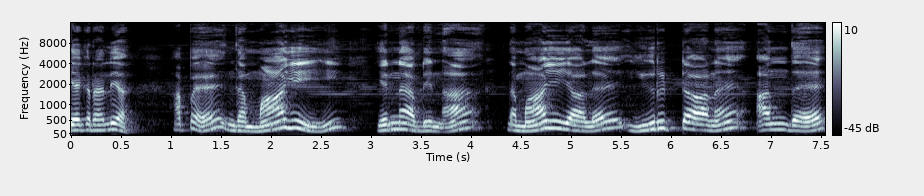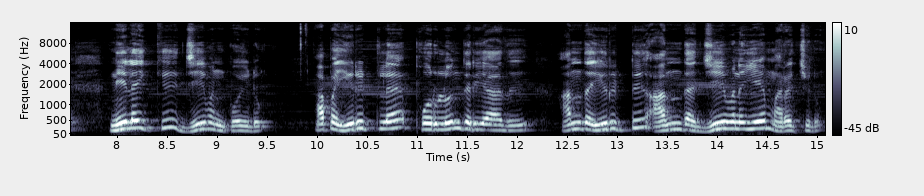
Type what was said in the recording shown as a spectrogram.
கேட்குறா இல்லையா? அப்போ இந்த மாயை என்ன அப்படின்னா இந்த மாயையால் இருட்டான அந்த நிலைக்கு ஜீவன் போயிடும். அப்போ இருட்டில் பொருளும் தெரியாது. அந்த இருட்டு அந்த ஜீவனையே மறைச்சிடும்.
